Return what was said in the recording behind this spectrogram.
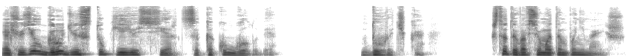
и ощутил грудью стук ее сердца, как у голубя. «Дурочка, что ты во всем этом понимаешь?»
